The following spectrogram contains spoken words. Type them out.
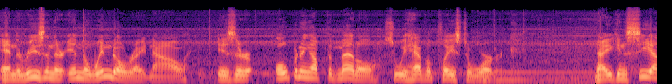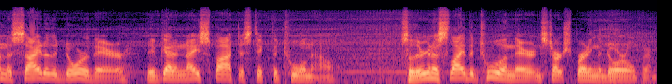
And the reason they're in the window right now is they're opening up the metal so we have a place to work. Now you can see on the side of the door there, they've got a nice spot to stick the tool now. So they're gonna slide the tool in there and start spreading the door open.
